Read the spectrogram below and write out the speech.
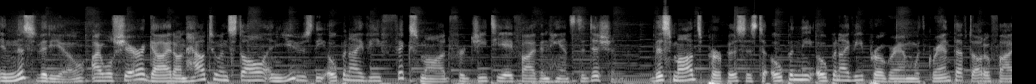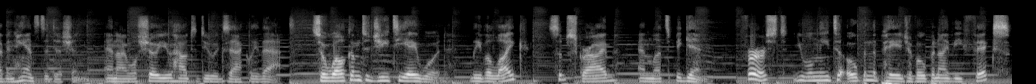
In this video, I will share a guide on how to install and use the OpenIV Fix mod for GTA 5 Enhanced Edition. This mod's purpose is to open the OpenIV program with Grand Theft Auto 5 Enhanced Edition, and I will show you how to do exactly that. So welcome to GTA Wood. Leave a like, subscribe, and let's begin. First, you will need to open the page of OpenIV Fix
